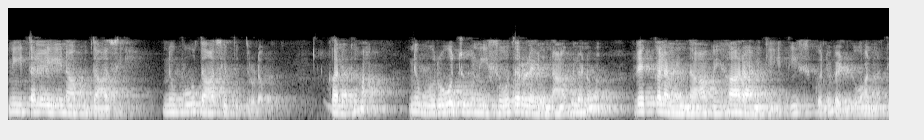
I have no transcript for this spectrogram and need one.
నీ తల్లి నాకు దాసి నువ్వు దాసిపుత్రుడవు. కనుక నువ్వు రోజు నీ సోదరులైన నాగులను రెక్కల మీద విహారానికి తీసుకుని వెళ్ళు అన్నది.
